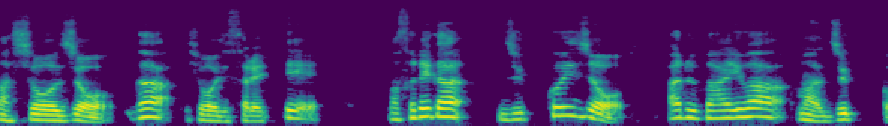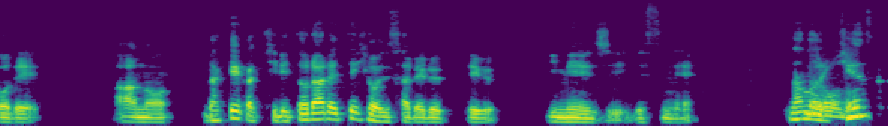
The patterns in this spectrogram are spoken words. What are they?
まあ、症状が表示されて、まあ、それが10個以上ある場合は、まあ、10個で、あの、だけが切り取られて表示されるっていうイメージですね。なので、検索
